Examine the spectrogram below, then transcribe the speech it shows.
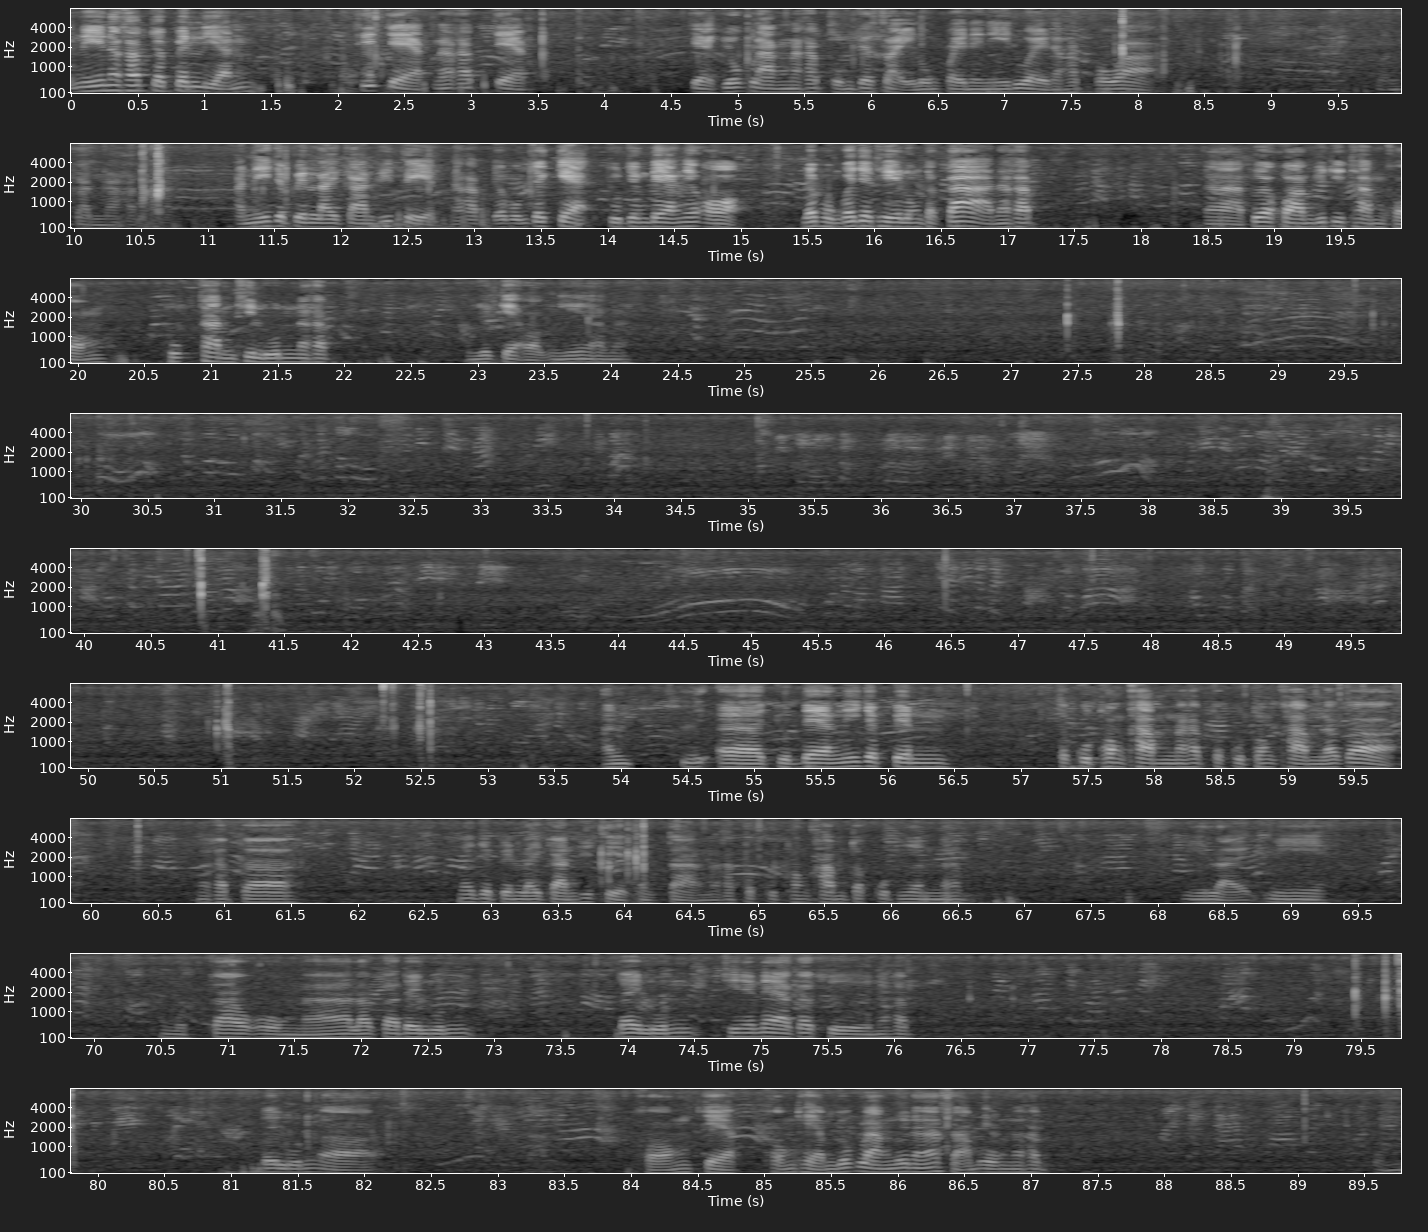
อันนี้นะครับจะเป็นเหรียญที่แจกนะครับ แจก แจกยกลังนะครับ ผมจะใส่ลงไปในนี้ด้วยนะครับ เพราะว่าเหมือนกันนะครับ อันนี้จะเป็นรายการพิเศษนะครับ เดี๋ยวผมจะแกะจุดแดงๆเนี่ยออก แล้วผมก็จะเทลงตะกร้านะครับเพื่อความยุติธรรมของทุกท่านที่ลุ้นนะครับ ผมจะแกะออกอย่างนี้นะครับนะ อันออจุดแดงนี้จะเป็นตะกุดทองคำนะครับ ตะกุดทองคำแล้วก็นะครับจะน่าจะเป็นรายการพิเศษต่างๆนะครับ ตะกุดทองคำตะกุดเงินนะครับ มีหลายมีทั้งหมดเก้าองค์นะ แล้วก็ได้ลุ้นได้ลุ้นที่แน่ๆก็คือนะครับได้ลุ้นอ่า ของแจกของแถมยกลังด้วยนะสามองค์นะครับผม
